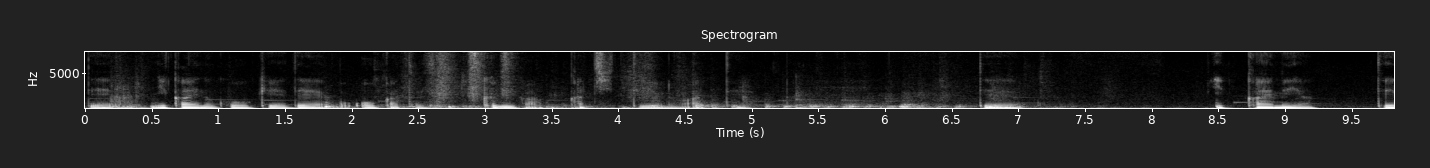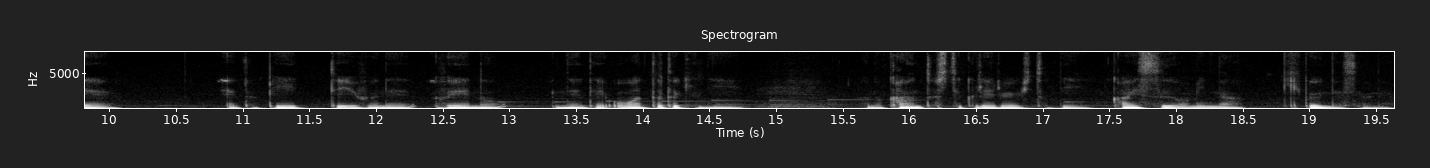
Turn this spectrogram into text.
で2回の合計で多かった組が勝ちっていうのがあってで1回目やって、えーと、ピーっていう船笛の音で終わった時にあのカウントしてくれる人に回数をみんな聞くんですよね。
